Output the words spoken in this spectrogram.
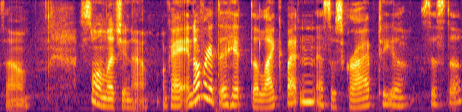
So I just want to let you know, okay? And don't forget to hit the like button and subscribe to your sister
